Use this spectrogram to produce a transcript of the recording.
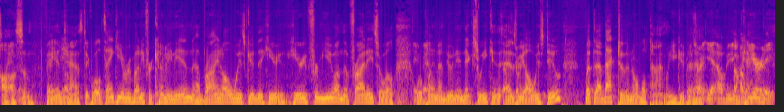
Awesome, fantastic. Well, thank you everybody for coming in. Uh, Brian, always good to hear hear from you on the Friday. So we'll we'll plan on doing it next week, uh, as we always do. But uh, back to the normal time. Are you good with That's that? right. Yeah, I'll be I'll Okay. be here at eight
